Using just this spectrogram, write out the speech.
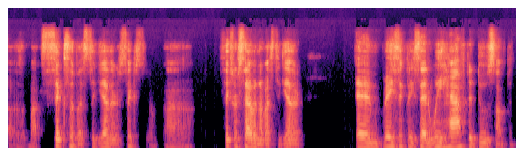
uh, about six of us together, six uh, six or seven of us together, and basically said we have to do something.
